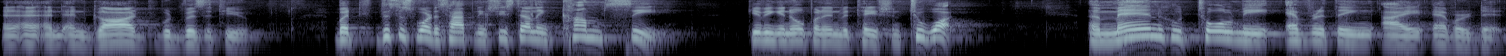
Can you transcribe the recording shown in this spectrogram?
and, and, and God would visit you. But this is what is happening. She's telling, Come see, giving an open invitation. To what? A man who told me everything I ever did.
